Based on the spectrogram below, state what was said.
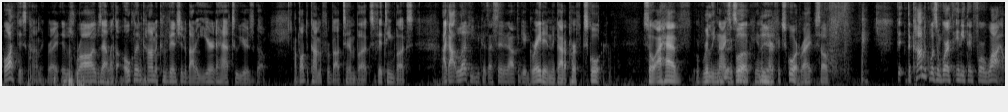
bought this comic, right, it was raw. It was at like an Oakland comic convention about a year and a half, two years ago. I bought the comic for about ten bucks, fifteen bucks. I got lucky because I sent it out to get graded and it got a perfect score. So I have really nice book and a Yeah. perfect score, right? So the, the comic wasn't worth anything for a while.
